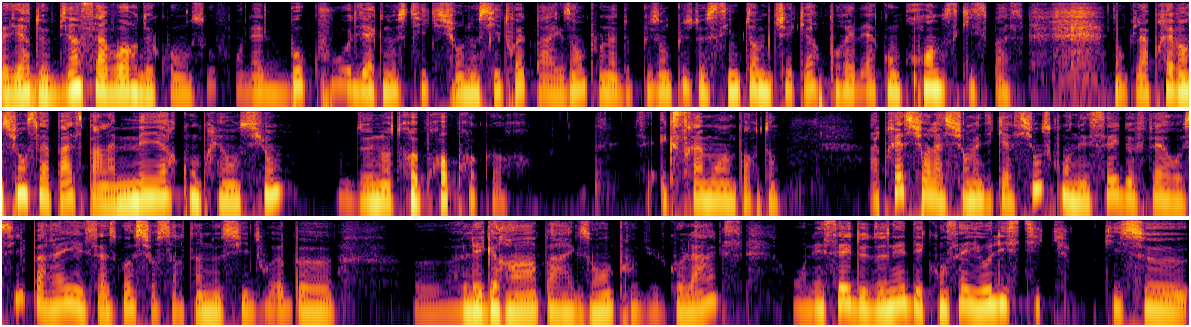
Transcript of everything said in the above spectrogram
c'est-à-dire de bien savoir de quoi on souffre. On aide beaucoup au diagnostic. Sur nos sites web, par exemple, on a de plus en plus de symptômes checkers pour aider à comprendre ce qui se passe. Donc la prévention, ça passe par la meilleure compréhension de notre propre corps. C'est extrêmement important. Après, sur la surmédication, ce qu'on essaye de faire aussi, pareil, et ça se voit sur certains de nos sites web, euh, euh, par exemple, ou Dulcolax, on essaye de donner des conseils holistiques qui se,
